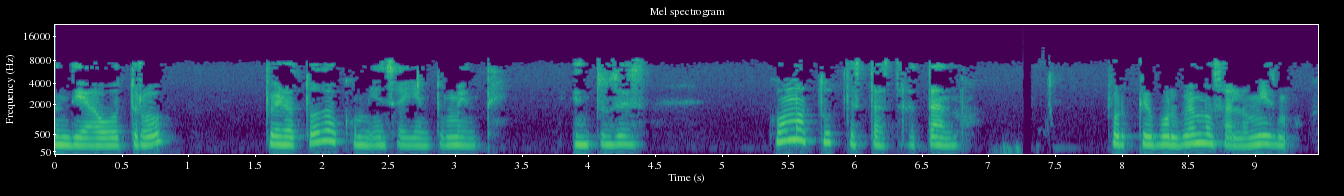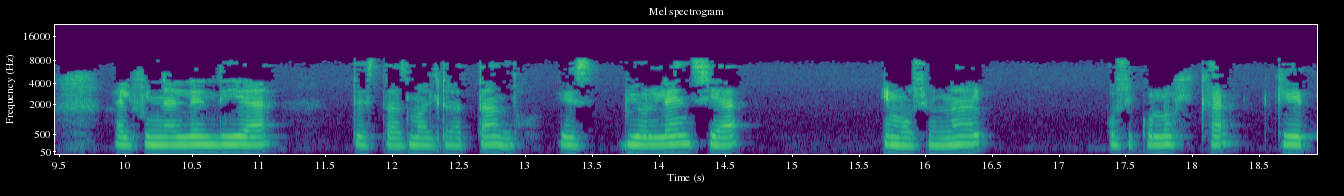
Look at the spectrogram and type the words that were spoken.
un día a otro, pero todo comienza ahí en tu mente. Entonces, ¿cómo tú te estás tratando? porque volvemos a lo mismo. Al final del día te estás maltratando. Es violencia emocional o psicológica que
